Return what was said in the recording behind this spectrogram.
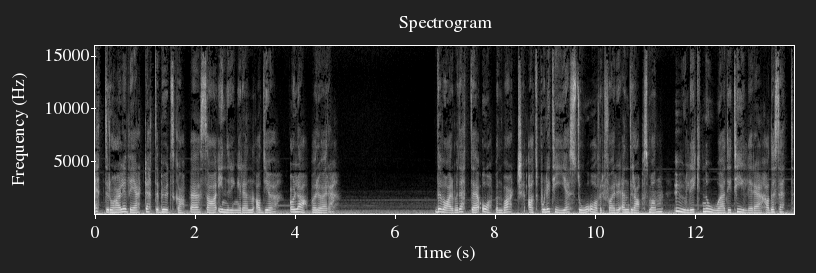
Etter å ha levert dette budskapet sa innringeren adjø og la på røret. Det var med dette åpenbart at politiet sto overfor en drapsmann ulikt noe de tidligere hadde sett.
